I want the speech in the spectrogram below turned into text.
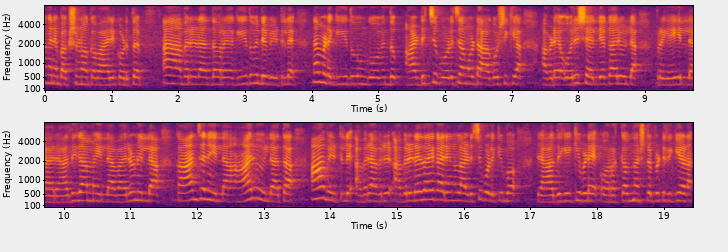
അങ്ങനെ ഭക്ഷണമൊക്കെ വാരി കൊടുത്ത് അവരുടെ എന്താ പറയുക ഗീതുവിന്റെ വീട്ടിൽ നമ്മുടെ ഗീതുവും ഗോവിന്ദും അടിച്ചു പൊളിച്ച് അങ്ങോട്ട് ആഘോഷിക്കുക. അവിടെ ഒരു ശല്യക്കാരുമില്ല. പ്രിയയില്ല രാധികാമ്മയില്ല വരുണില്ല കാഞ്ചനയില്ല ആരും ഇല്ലാത്ത ആ വീട്ടിൽ അവർ അവരുടേതായ കാര്യങ്ങൾ അടിച്ചു പൊളിക്കുമ്പോൾ രാധികയ്ക്ക് ഇവിടെ ഉറക്കം നഷ്ടപ്പെട്ടിരിക്കുകയാണ്.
